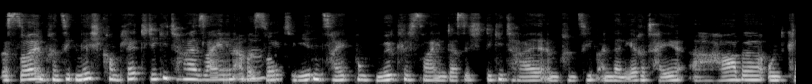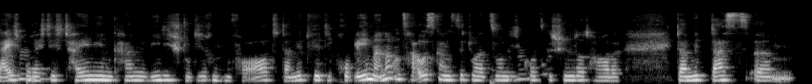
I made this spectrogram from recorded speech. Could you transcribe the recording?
das, soll im Prinzip nicht komplett digital sein, aber es mhm. soll zu jedem Zeitpunkt möglich sein, dass ich digital im Prinzip an der Lehre teilhabe und gleichberechtigt mhm. teilnehmen kann, wie die Studierenden vor Ort, damit wir die Probleme, ne, unsere Ausgangssituation, die ich mhm. kurz geschildert habe, damit das ähm,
